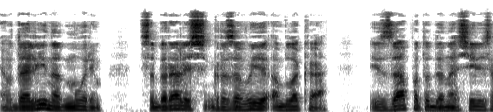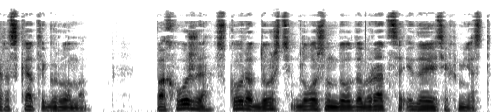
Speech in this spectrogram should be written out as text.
Вдали над морем собирались грозовые облака, из запада доносились раскаты грома. Похоже, скоро дождь должен был добраться и до этих мест.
